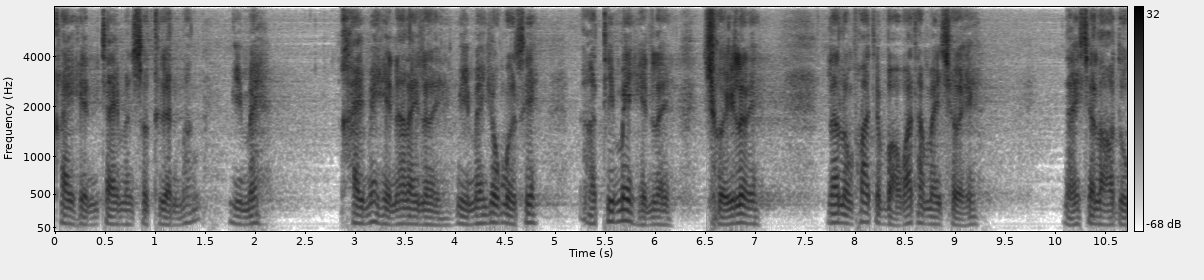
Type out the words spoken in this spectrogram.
ใครเห็นใจมันสะเทือนบ้างมีไหมใครไม่เห็นอะไรเลย มีไหมยกมือสิที่ไม่เห็นเลย เฉยเลย แล้วหลวงพ่อจะบอกว่าทำไมเฉย ไหนจะรอดู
